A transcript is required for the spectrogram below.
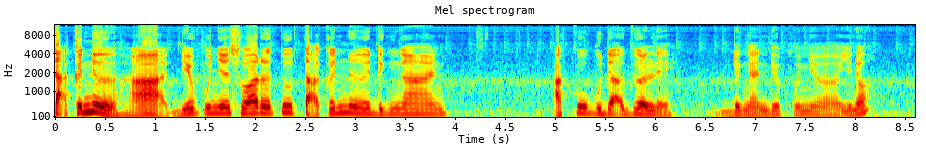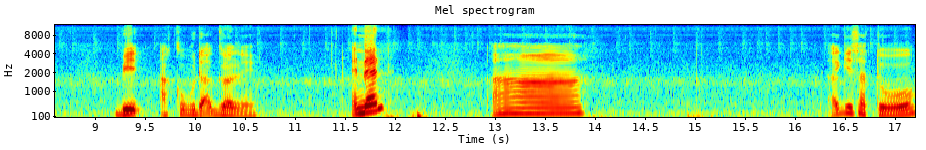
tak kena. Ha, dia punya suara tu tak kena dengan aku budak girl ni. Dengan dia punya, you know, beat aku budak girl ni. And then ah uh, lagi satu.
